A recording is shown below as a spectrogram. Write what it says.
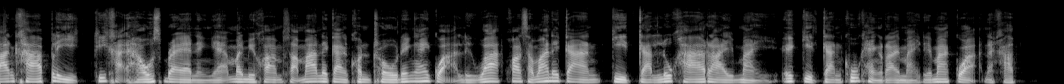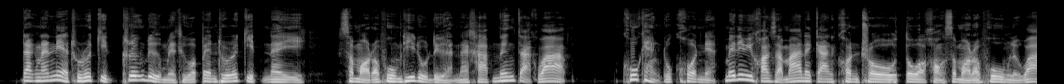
ร้านค้าปลีกที่ขายเฮาส์แบรนด์อย่างเงี้ยมันมีความสามารถในการคอนโทรลได้ง่ายกว่า หรือว่าความสามารถในการกีดกันลูกค้ารายใหม่เอ้กีดกันคู่แข่งรายใหม่ได้มากกว่านะครับดังนั้นเนี่ยธุรกิจเครื่องดื่มเนี่ยถือว่าเป็นธุรกิจในสมรภูมิที่ดุเดือดนะครับ เนื่องจากว่า คู่แข่งทุกคนเนี่ยไม่ได้มีความสามารถในการควบคุมตัวของสมรภูมิ หรือว่า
